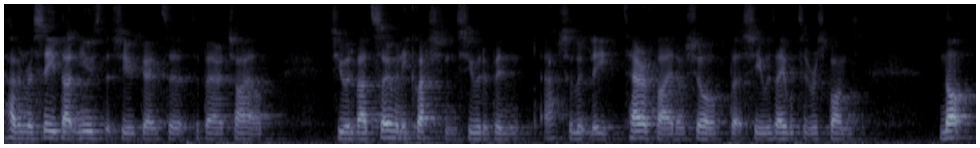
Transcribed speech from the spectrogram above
having received that news that she was going to, to bear a child, she would have had so many questions. She would have been absolutely terrified, I'm sure, but she was able to respond. Not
